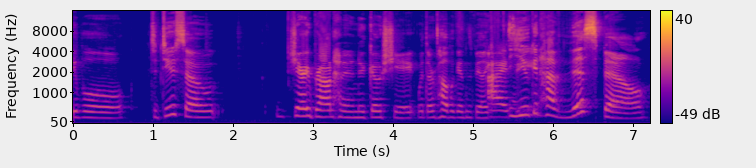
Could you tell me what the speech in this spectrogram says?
able to do so, Jerry Brown had to negotiate with the Republicans and be like, you can have this bill,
